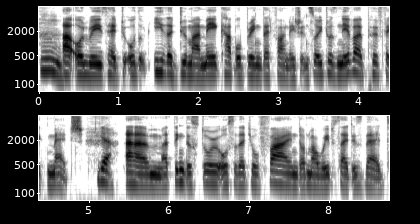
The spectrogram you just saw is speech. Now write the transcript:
Mm. I always had to either do my makeup or bring that foundation. So it was never a perfect match. Yeah. Um, I think the story also that you'll find on my website is that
